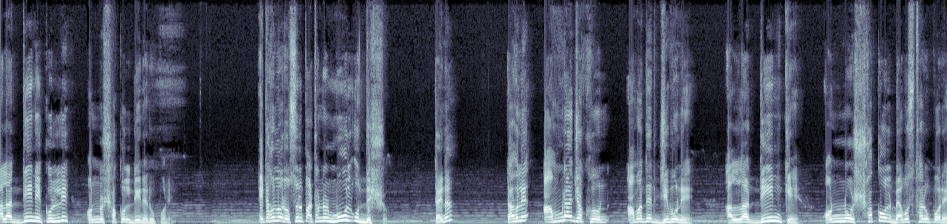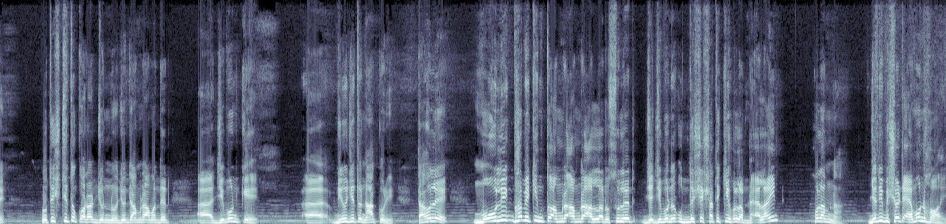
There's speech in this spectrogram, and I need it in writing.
আলাদ্দিন কুল্লি, অন্য সকল দিনের উপরে। এটা হলো রসুল পাঠানোর মূল উদ্দেশ্য, তাই না? তাহলে আমরা যখন আমাদের জীবনে আল্লাহর দিনকে অন্য সকল ব্যবস্থার উপরে প্রতিষ্ঠিত করার জন্য যদি আমরা আমাদের জীবনকে নিয়োজিত না করি, তাহলে মৌলিকভাবে কিন্তু আমরা আমরা আল্লাহ রসুলের যে জীবনের উদ্দেশ্যের সাথে কি হলাম না অ্যালাইন হলাম না। যদি বিষয়টা এমন হয়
